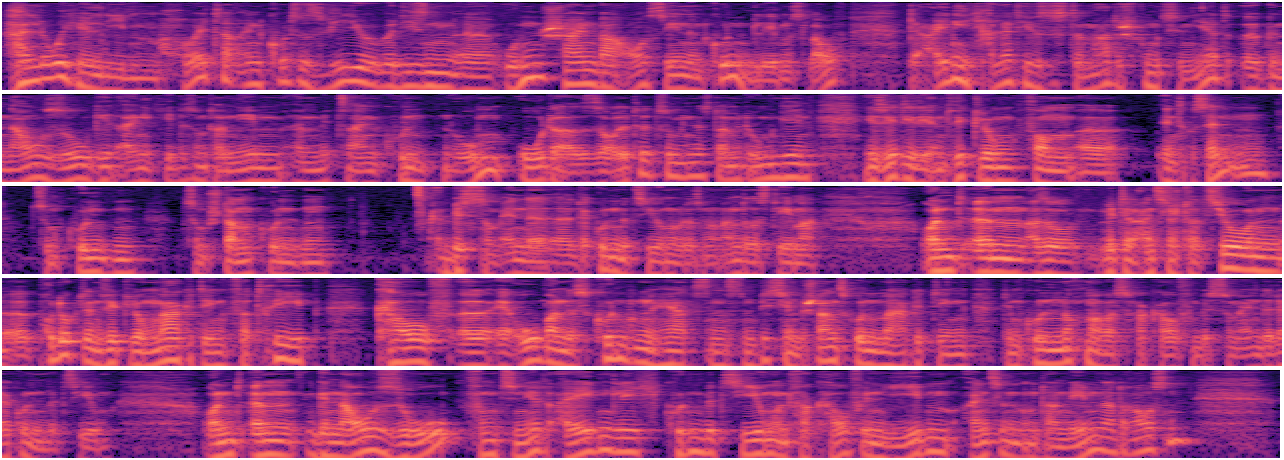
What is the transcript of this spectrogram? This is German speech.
Hallo ihr Lieben, heute ein kurzes Video über diesen äh, unscheinbar aussehenden Kundenlebenslauf, der eigentlich relativ systematisch funktioniert. Äh, genau so geht eigentlich jedes Unternehmen äh, mit seinen Kunden um oder sollte zumindest damit umgehen. Ihr seht hier die Entwicklung vom äh, Interessenten zum Kunden, zum Stammkunden bis zum Ende äh, der Kundenbeziehung, aber das ist noch ein anderes Thema. Und ähm, also mit den einzelnen Stationen, äh, Produktentwicklung, Marketing, Vertrieb, Kauf, äh, Erobern des Kundenherzens, ein bisschen Bestandskundenmarketing, dem Kunden nochmal was verkaufen bis zum Ende der Kundenbeziehung. Und ähm, genau so funktioniert eigentlich Kundenbeziehung und Verkauf in jedem einzelnen Unternehmen da draußen.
